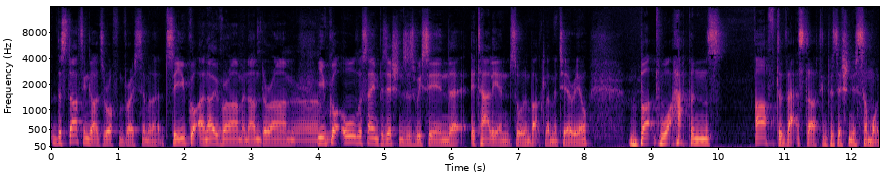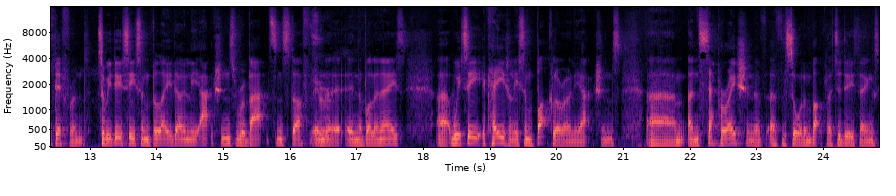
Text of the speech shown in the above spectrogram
the starting guards are often very similar. So you've got an overarm and underarm. you've got all the same positions as we see in the Italian sword and buckler material. But what happens after that starting position is somewhat different. So we do see some blade only actions, rabats and stuff in the in the Bolognese. Uh, we see occasionally some buckler only actions um, and separation of, of the sword and buckler to do things,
